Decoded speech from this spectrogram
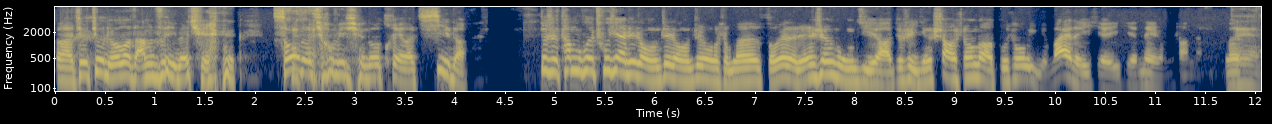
啊，就就留了咱们自己的群，所有的球迷群都退了，气的，就是他们会出现这种这种这种什么所谓的人身攻击啊，就是已经上升到足球以外的一些一些内容上面。对，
